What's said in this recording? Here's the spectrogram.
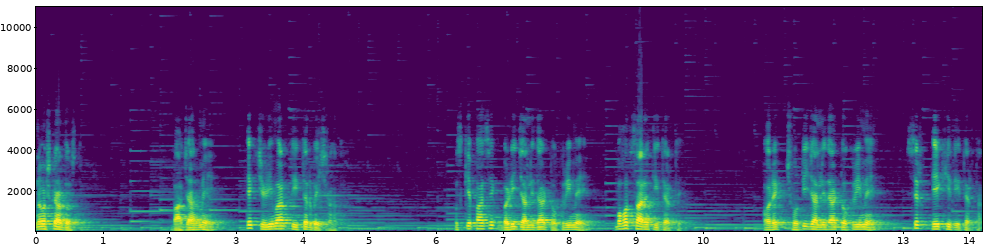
नमस्कार दोस्तों। बाज़ार में एक चिड़ीमार तीतर बेच रहा था। उसके पास एक बड़ी जालीदार टोकरी में बहुत सारे तीतर थे और एक छोटी जालीदार टोकरी में सिर्फ़ एक ही तीतर था।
